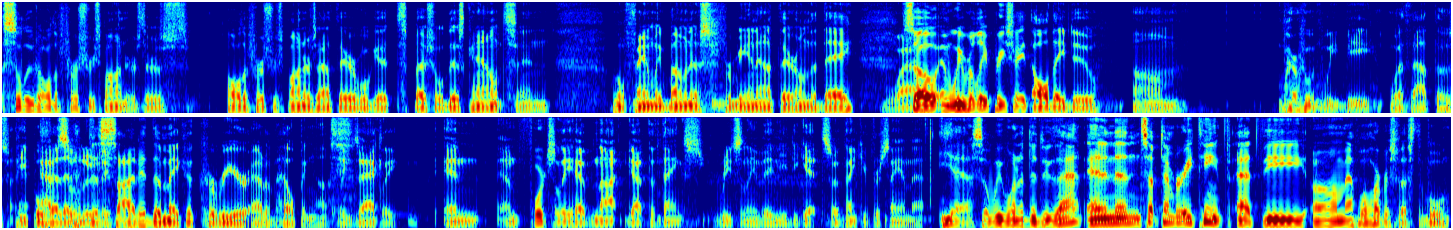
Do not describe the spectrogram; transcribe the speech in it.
salute all the first responders. There's all the first responders out there will get special discounts and a little family bonus for being out there on the day. Wow. So, and we really appreciate all they do. Um, where would we be without those people that have decided to make a career out of helping us? Exactly. And unfortunately, have not got the thanks recently they need to get. So thank you for saying that. Yeah, so we wanted to do that. And then September 18th at the um, Apple Harvest Festival,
